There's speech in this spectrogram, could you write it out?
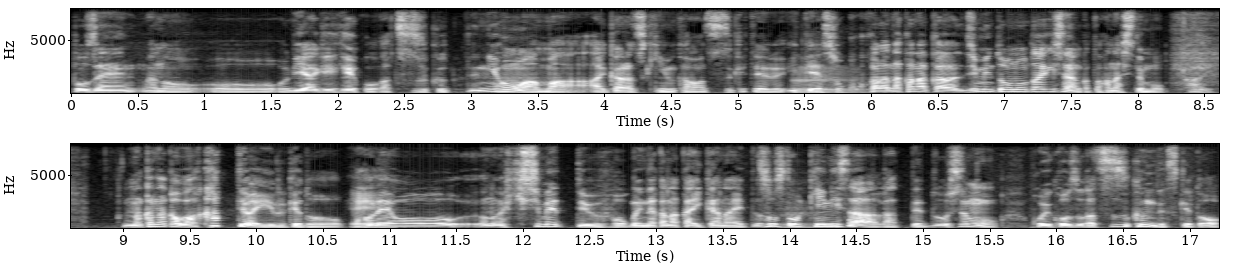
当然、あの、利上げ傾向が続く。日本はまあ、相変わらず金融緩和続けていて、そこからなかなか自民党の代議士なんかと話しても、なかなか分かってはいるけど、これを、あの引き締めっていう方向になかなかいかないそうすると金利差があって、どうしてもこういう構造が続くんですけど、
